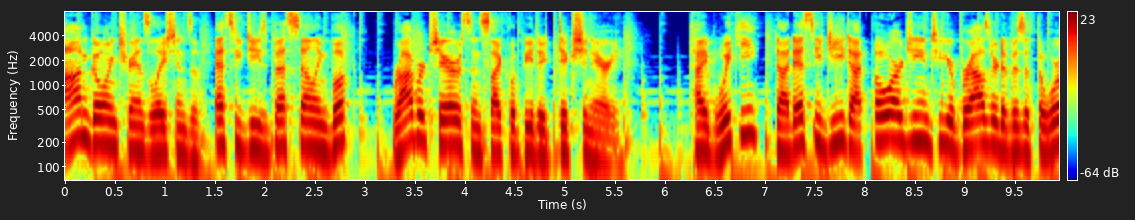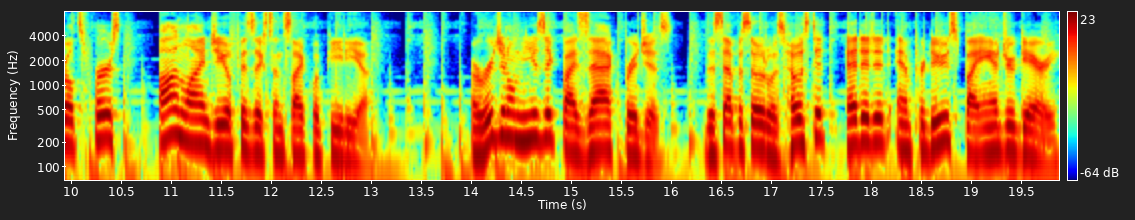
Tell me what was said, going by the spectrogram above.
ongoing translations of SEG's best selling book, Robert Sheriff's Encyclopedic Dictionary. Type wiki.seg.org into your browser to visit the world's first online geophysics encyclopedia. Original music by Zach Bridges. This episode was hosted, edited, and produced by Andrew Geary.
